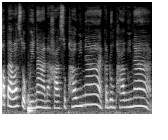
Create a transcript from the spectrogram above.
ก็แปลว่าสุกวินาศนะคะ สุภาวินาศกระดุมพาวินาศ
